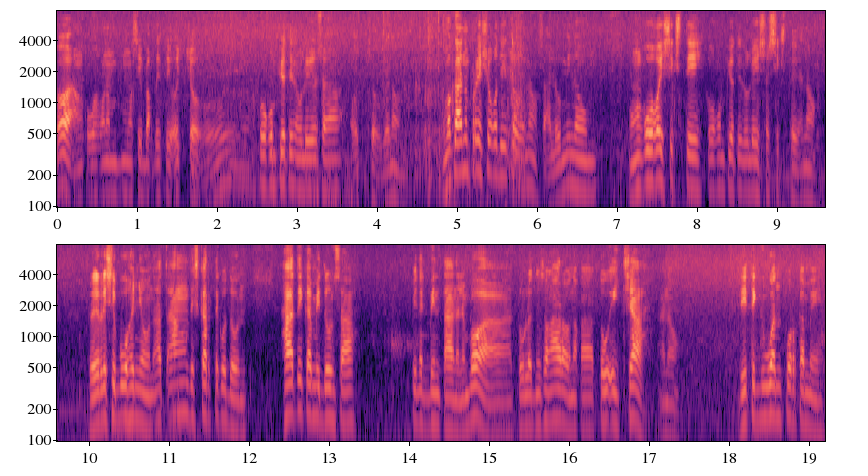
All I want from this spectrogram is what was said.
Bawa, ang kuha ko ng musibak dito yung 8. Oh, kukumputin uli yun sa 8. Ganon. Kung magkano presyo ko dito? Ano, sa aluminum. Kung ang kuha ko ay 60, kukumputin uli sa 60. Ano, re-resibuhan yun. At ang diskarte ko doon, hati kami doon sa pinagbintahan. Halimbawa, ah, tulad ng isang araw, naka 2.8 siya. Ano, ditig 1.4 kami.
